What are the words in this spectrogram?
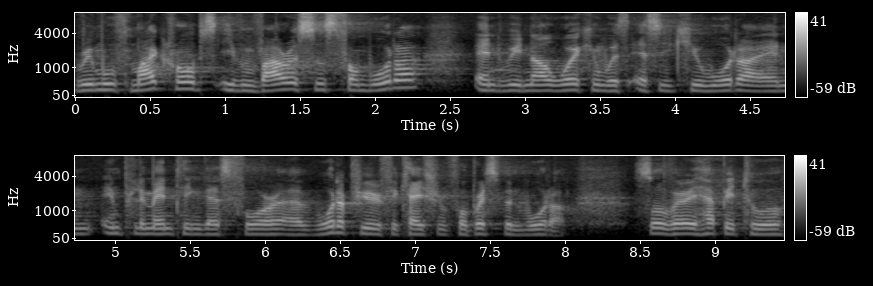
remove microbes, even viruses from water, and we're now working with SEQ Water and implementing this for uh, water purification for Brisbane Water. So very happy to,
